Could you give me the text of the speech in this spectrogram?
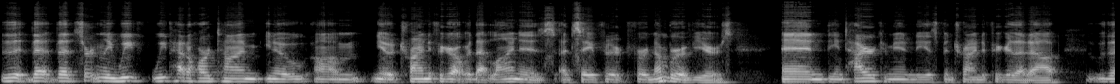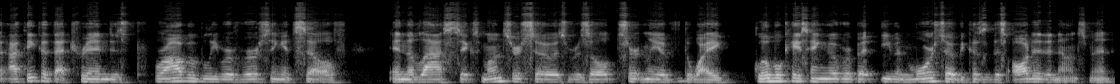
that that, that certainly we've we've had a hard time, you know, um, you know, trying to figure out where that line is. I'd say for for a number of years, and the entire community has been trying to figure that out. I think that that trend is probably reversing itself in the last six months or so as a result, certainly of the YA global case hanging over, but even more so because of this audit announcement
